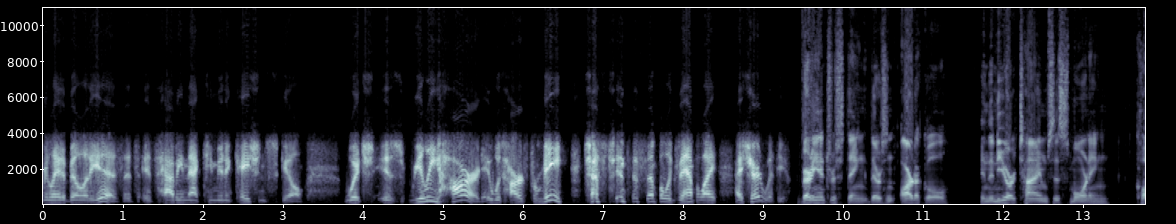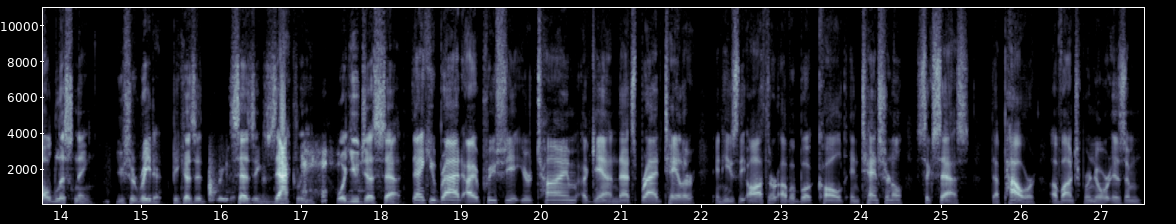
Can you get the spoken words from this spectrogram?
relatability is. It's it's having that communication skill, which is really hard. It was hard for me, just in the simple example I, I shared with you. Very interesting. There's an article in the New York Times this morning called Listening. You should read it because it says exactly what you just said. Thank you, Brad. I appreciate your time. Again, that's Brad Taylor, and he's the author of a book called Intentional Success The Power of Entrepreneurism.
